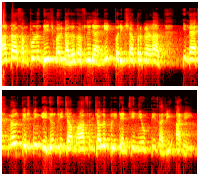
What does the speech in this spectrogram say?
आता संपूर्ण देशभर गाजत असलेल्या नीट परीक्षा प्रकरणात नॅशनल टेस्टिंग एजन्सीच्या महासंचालकपदी त्यांची नियुक्ती झाली आहे.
